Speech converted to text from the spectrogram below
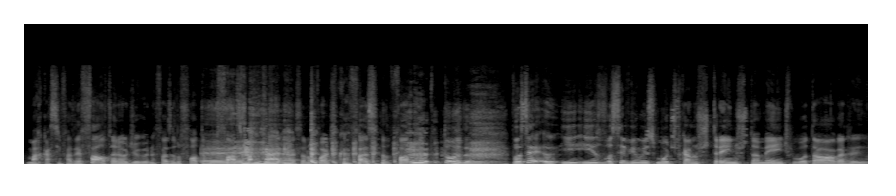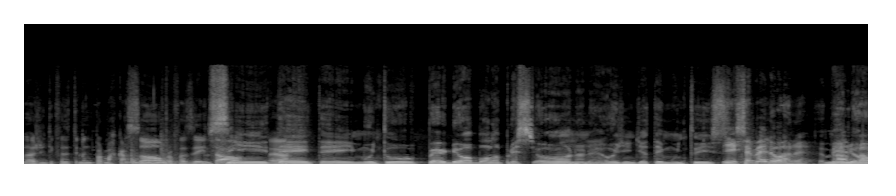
marcar sem fazer falta, né? Eu digo, né? Fazendo falta é muito É. fácil marcar, né? Você não pode ficar fazendo falta o tempo todo. Você, e, e você viu isso modificar nos treinos também? Tipo, botar, ó, agora a gente tem que fazer treino pra marcação, pra fazer e tal? Sim, É. tem, tem. Muito perdeu a bola, pressiona, né? Hoje em dia tem muito isso. Esse é melhor, né? É melhor Pra-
